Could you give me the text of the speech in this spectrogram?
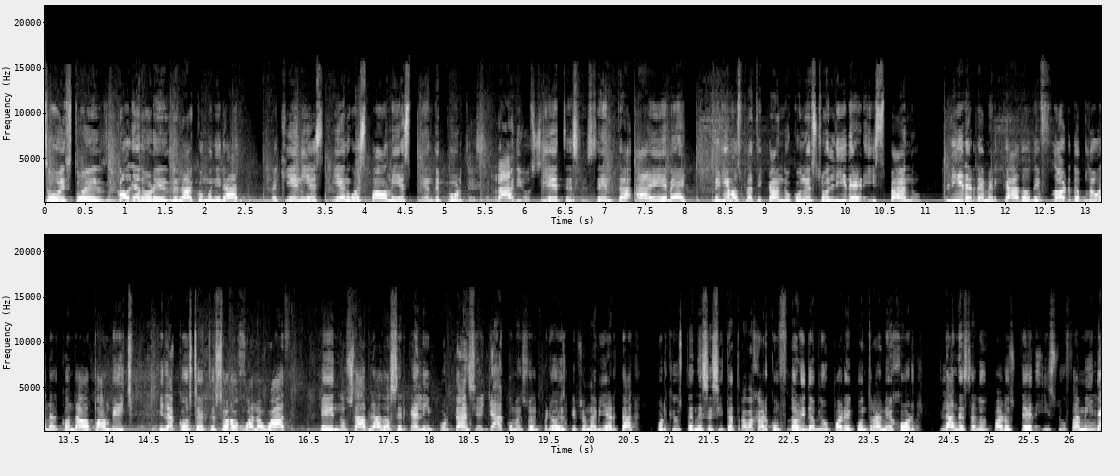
Goleadores esto es Goleadores de la Comunidad, aquí en ESPN West Palm ESPN Deportes, Radio 760 AM. Seguimos platicando con nuestro líder hispano, líder de mercado de Florida Blue en el condado Palm Beach y la Costa del Tesoro, Juan Aguad, que nos ha hablado acerca de la importancia. Ya comenzó el periodo de inscripción abierta porque usted necesita trabajar con Florida Blue para encontrar el mejor plan de salud para usted y su familia.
